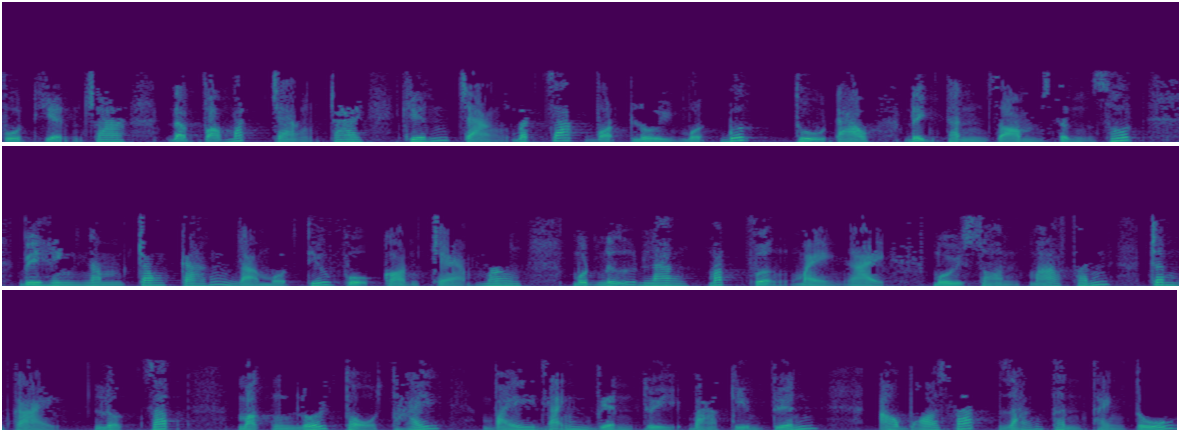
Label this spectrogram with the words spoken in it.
vụt hiện ra, đập vào mắt chàng trai, khiến chàng bất giác vọt lùi một bước, thù đao, định thần dòm sừng sốt, vì hình nằm trong cáng là một thiếu phụ còn trẻ măng, một nữ lang mắt vượng mày ngài, mùi son má phấn, trâm cải, lược dắt, mặc lối thổ thái, váy lãnh viền thủy bà kim tuyến, áo bó sát dáng thần thành tú,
